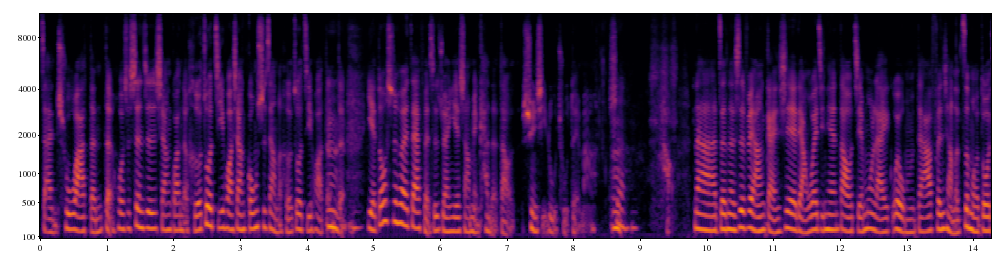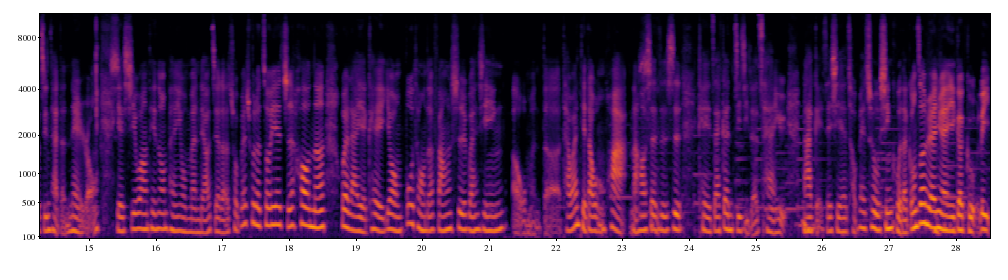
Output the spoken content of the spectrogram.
展出啊，等等，或是甚至是相关的合作计划，像公司这样的合作计划等等，也都是会在粉丝专业上面看得到讯息露出，对吗？是，好。那真的是非常感谢两位今天到节目来为我们大家分享了这么多精彩的内容，也希望听众朋友们了解了筹备处的作业之后呢，未来也可以用不同的方式关心呃我们的台湾铁道文化，然后甚至是可以再更积极的参与，那给这些筹备处辛苦的工作人员一个鼓励。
